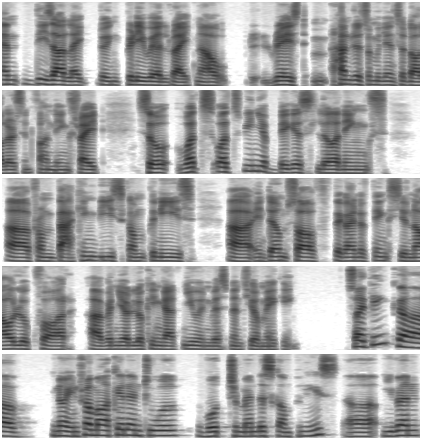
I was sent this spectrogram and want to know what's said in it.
and these are like doing pretty well right now. Raised hundreds of millions of dollars in fundings right? So what's what's been your biggest learnings uh, from backing these companies uh, in terms of the kind of things you now look for uh, when you're looking at new investments you're making? So I think uh, you know InfraMarket and Tul both tremendous companies. Uh, even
